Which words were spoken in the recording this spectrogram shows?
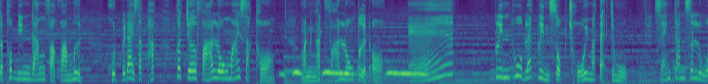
กระทบดินดังฝ่าความมืด ขุดไปได้สักพัก ก็เจอฝาโลงไม้สักทอง มันงัดฝาโลงเปิดออก แอด กลิ่นทูบและกลิ่นศพโชยมาแตะจมูก แสงจันทร์สลัว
